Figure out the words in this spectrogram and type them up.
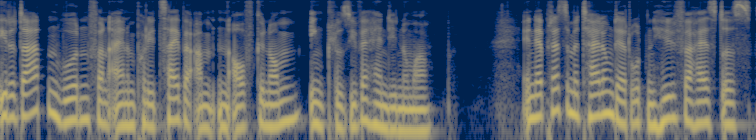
Ihre Daten wurden von einem Polizeibeamten aufgenommen, inklusive Handynummer. In der Pressemitteilung der Roten Hilfe heißt es,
